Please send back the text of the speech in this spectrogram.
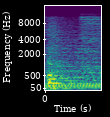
Bye.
